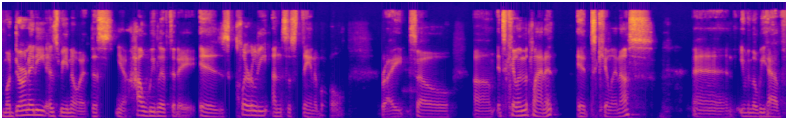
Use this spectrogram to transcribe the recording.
modernity as we know it this you know how we live today is clearly unsustainable right? So um it's killing the planet it's killing us and even though we have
